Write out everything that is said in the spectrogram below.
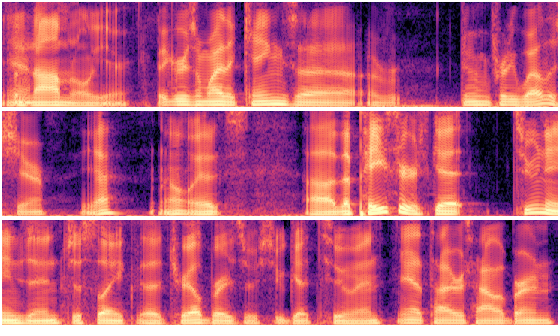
Yeah. Phenomenal year. Big reason why the Kings uh, are doing pretty well this year. Yeah, no, it's uh, the Pacers get two names in, just like the Trailblazers you get two in. Yeah, Tyrese Halliburton.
